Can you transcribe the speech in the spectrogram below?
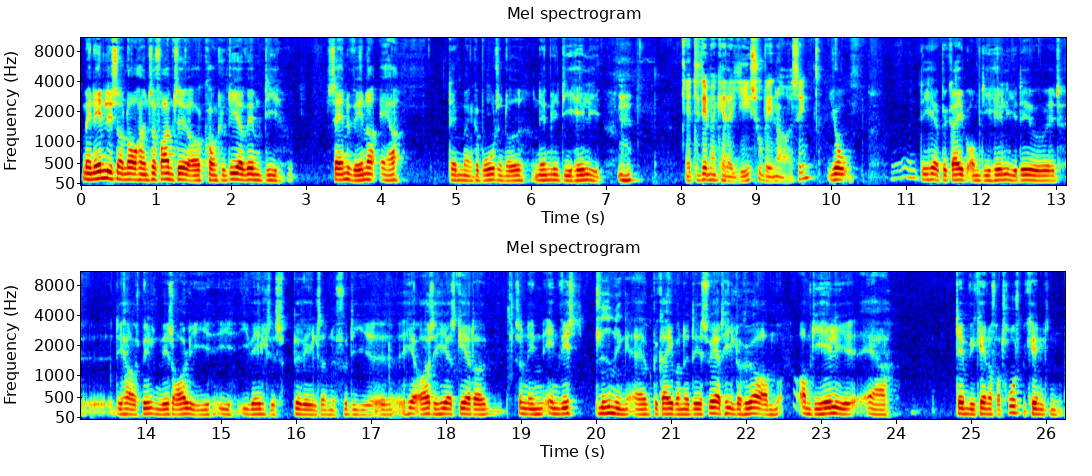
Men endelig så når han så frem til at konkludere, hvem de sande venner er, dem man kan bruge til noget, nemlig de hellige. Mm. Ja, det er det, man kalder Jesu venner også, ikke? Jo, det her begreb om de hellige, det, er jo et, det har jo spillet en vis rolle i, i, i vægelsesbevægelserne, fordi øh, her også her sker der sådan en, en vis glidning af begreberne. Det er svært helt at høre, om, om de hellige er dem, vi kender fra trosbekendelsen,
